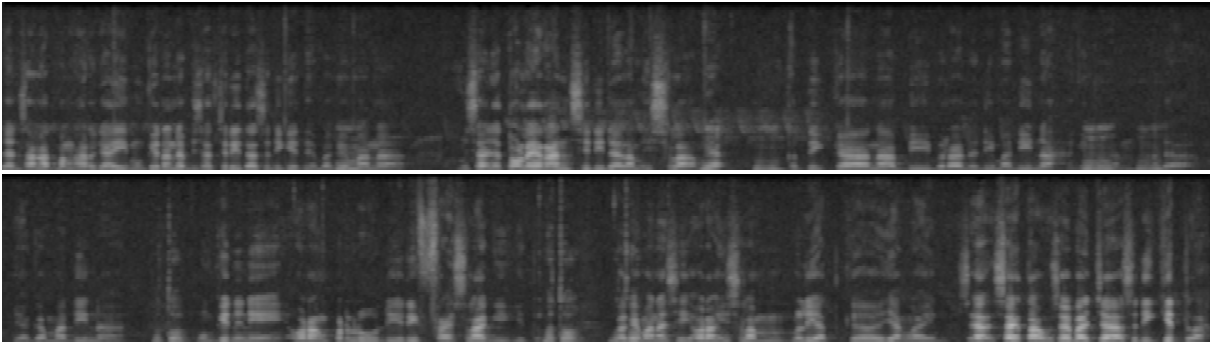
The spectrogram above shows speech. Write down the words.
dan sangat menghargai. Mungkin anda bisa cerita sedikit ya bagaimana hmm misalnya toleransi di dalam Islam. Ya. Mm -mm. Ketika Nabi berada di Madinah gitu mm -mm. kan, mm -mm. ada piagam Madinah. Betul. Mungkin ini orang perlu di refresh lagi gitu. Betul. Betul. Bagaimana sih orang Islam melihat ke yang lain? Saya saya tahu, saya baca sedikit lah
